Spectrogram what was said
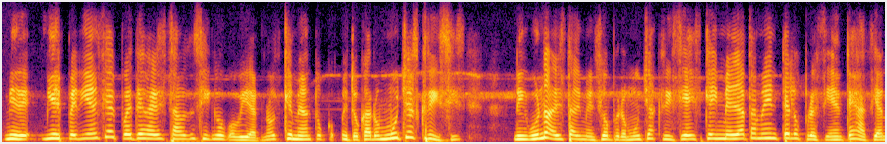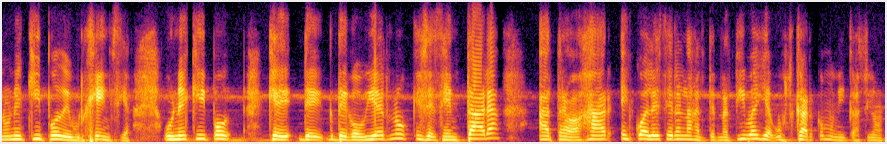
Mire, mi experiencia después de haber estado en cinco gobiernos, que me, han me tocaron muchas crisis, ninguna de esta dimensión, pero muchas crisis, es que inmediatamente los presidentes hacían un equipo de urgencia, un equipo que, de, de gobierno que se sentara a trabajar en cuáles eran las alternativas y a buscar comunicación.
